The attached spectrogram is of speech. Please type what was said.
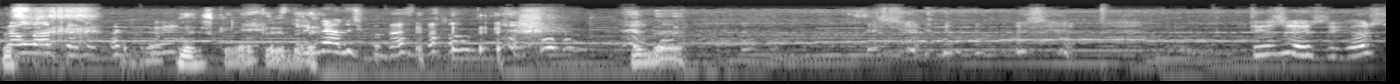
Эскалаторы такой. На эскалаторе, да. Стремяночку достал. Ну да. Ты же живешь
